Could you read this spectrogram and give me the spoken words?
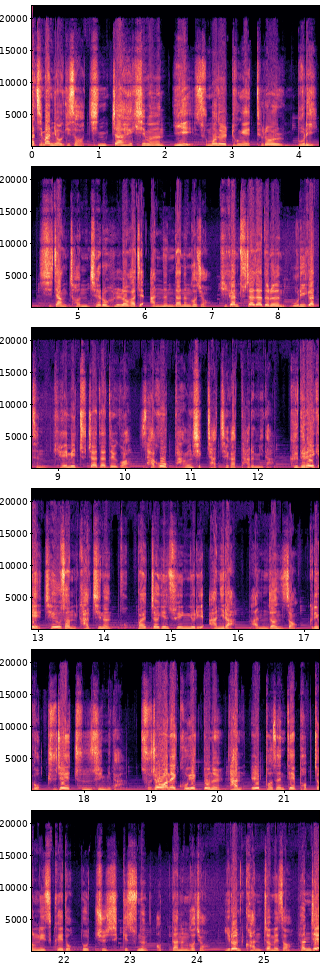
하지만 여기서 진짜 핵심은 이 수문을 통해 들어올 물이 시장 전체로 흘러가지 않는다는 거죠. 기관 투자자들은 우리 같은 개미 투자자들과 사고 방식 자체가 다릅니다. 그들에게 최우선 가치는 폭발적인 수익률이 아니라 안전성 그리고 규제의 준수입니다. 수조 원의 고액 돈을 단 1%의 법적 리스크에도 노출시킬 수는 없다는 거죠. 이런 관점에서 현재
